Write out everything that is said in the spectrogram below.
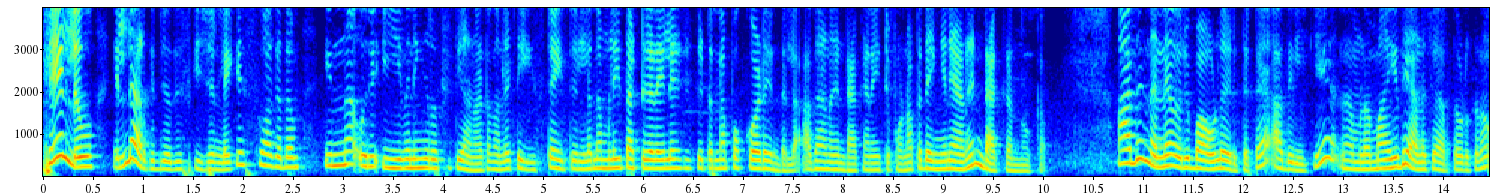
ഹലോ എല്ലാവർക്കും ജ്യോതിസ് കിച്ചണിലേക്ക് സ്വാഗതം. ഇന്ന് ഒരു ഈവനിങ് റെസിപ്പിയാണ് കേട്ടോ. നല്ല ടേസ്റ്റ് ആയിട്ടുള്ള നമ്മൾ ഈ തട്ടുകടയിലൊക്കെ കിട്ടുന്ന പൊക്കോട ഉണ്ടല്ലോ അതാണ് ഉണ്ടാക്കാനായിട്ട് പോകണം അപ്പോൾ ഇതെങ്ങനെയാണ് ഉണ്ടാക്കാൻ നോക്കാം. ആദ്യം തന്നെ ഒരു ബൗൾ എടുത്തിട്ട് അതിലേക്ക് നമ്മൾ മൈദയാണ് ചേർത്ത് കൊടുക്കണം.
